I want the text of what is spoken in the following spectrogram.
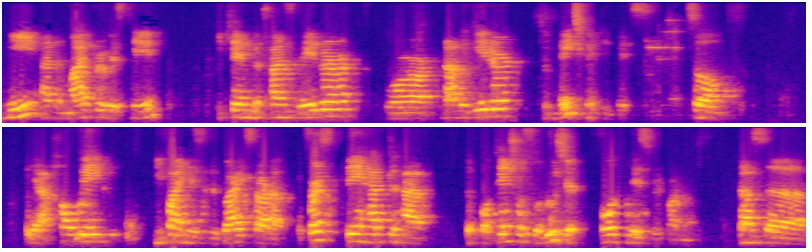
me and my previous team became the translator or navigator to match making this. So yeah, how we define this as the right startup. First, they have to have the potential solution for this requirement. That's uh,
